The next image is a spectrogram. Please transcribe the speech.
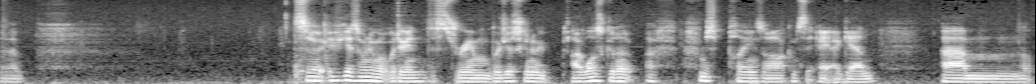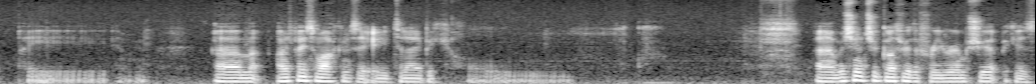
Um, so if you guys are wondering what we're doing in this stream, we're just gonna be. I was gonna. Uh, I'm just playing some Arkham City 8 again. Um, not pay. Um, I was playing some Arkham City today because. Um, we're just to go through the free room shit because,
